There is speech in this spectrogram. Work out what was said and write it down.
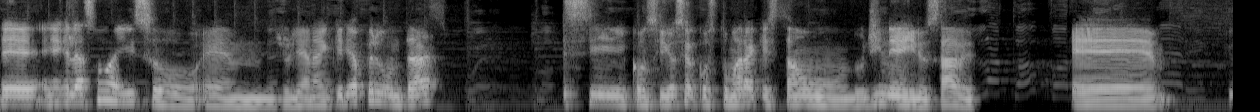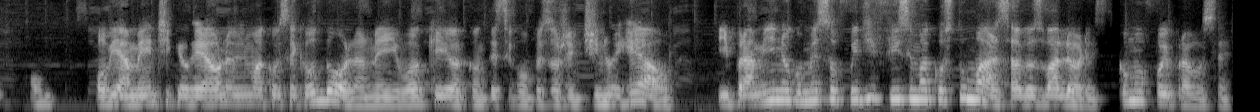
É, em relação a isso, é, Juliana, eu queria perguntar se conseguiu se acostumar à questão do dinheiro, sabe? É, obviamente que o real não é a mesma coisa que o dólar, né? Igual que acontece com o peso argentino e real. E para mim, no começo, foi difícil me acostumar, sabe, os valores. Como foi para você?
